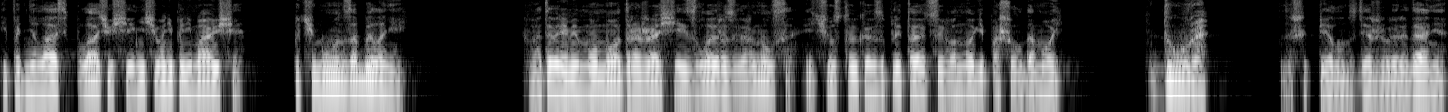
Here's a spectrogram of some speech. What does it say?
и поднялась, плачущая, ничего не понимающая. Почему он забыл о ней? В это время Момо, дрожащий и злой, развернулся и, чувствуя, как заплетаются его ноги, пошел домой. «Дура!» — зашипел он, сдерживая рыдание.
